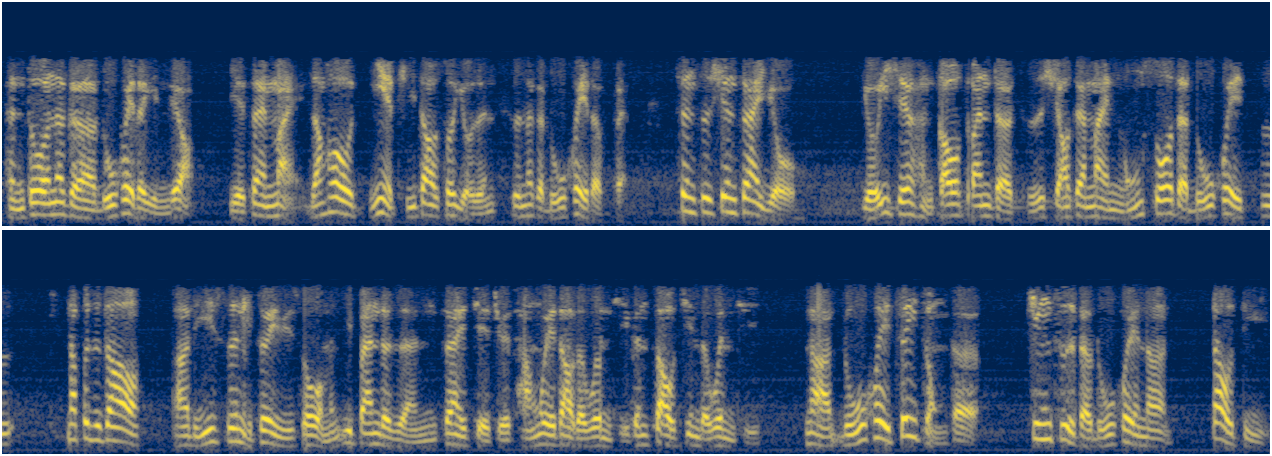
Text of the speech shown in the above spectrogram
很多那个芦荟的饮料也在卖，然后你也提到说有人吃那个芦荟的粉，甚至现在有。有一些很高端的直销在卖浓缩的芦荟汁，那不知道啊、李医师，你对于说我们一般的人在解决肠胃道的问题跟躁进的问题，那芦荟这种的精致的芦荟呢，到底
